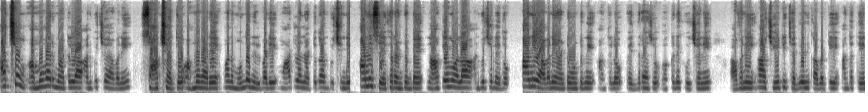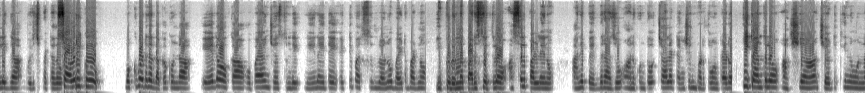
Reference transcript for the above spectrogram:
అచ్చం అమ్మవారి మాటలా అనిపించావని సాక్షాత్తు అమ్మవారే మన ముందు నిలబడి మాట్లాడినట్టుగా అనిపించింది. అని శేఖర్ అంటుంటే నాకేమో అలా అనిపించలేదు. అని అవని అంటూ ఉంటుంది. అంతలో పెద్దరాజు ఒక్కడే కూర్చొని అవని ఆ చీటి చదివింది కాబట్టి అంత తేలిగ్గా విడిచిపెట్టదు. సౌరికు ముక్కుపట్టుగా దక్కకుండా ఏదో ఒక ఉపాయం చేస్తుంది. నేనైతే ఎట్టి పరిస్థితుల్లోనూ బయటపడను. ఇప్పుడున్న పరిస్థితిలో అస్సలు పడలేను అని పెద్దరాజు అనుకుంటూ చాలా టెన్షన్ పడుతూ ఉంటాడు. ఈ కంతలో అక్షయ చెట్టు కింద ఉన్న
